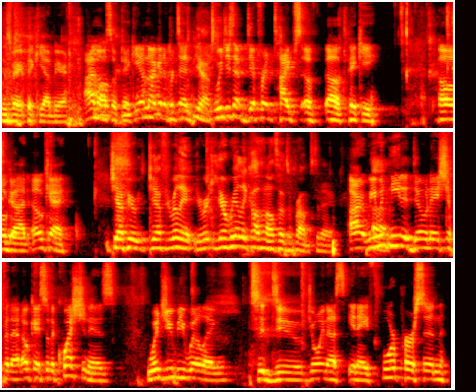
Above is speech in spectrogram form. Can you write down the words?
is very picky on beer. I'm also picky. I'm not going to pretend. Yeah. We just have different types of, of picky. Oh God. Okay. Jeff, you're Jeff. You're really you're, you're really causing all sorts of problems today. All right. We would Uh, need a donation for that. Okay. So the question is, would you be willing to do join us in a four person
